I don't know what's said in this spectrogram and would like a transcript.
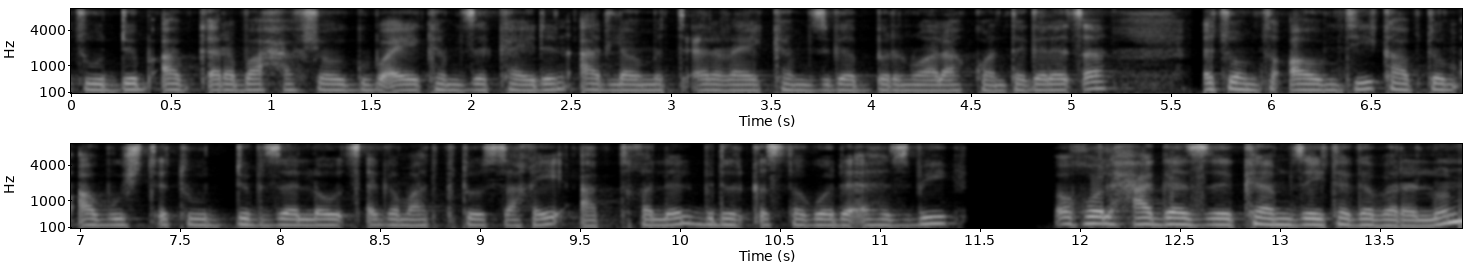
እቲ ውድብ ኣብ ቀረባ ሓፈሻዊ ጉባኤ ከም ዘካይድን ኣድላዊ ምትዕርራይ ከም ዝገብርን ዋላ እኳ እንተገለጸ እቶም ተቃወምቲ ካብቶም ኣብ ውሽጢ እቲ ውድብ ዘለው ፀገማት ብተወሳኺ ኣብቲ ክልል ብድርቂ ዝተጎድአ ህዝቢ እኹል ሓገዝ ከም ዘይተገበረሉን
